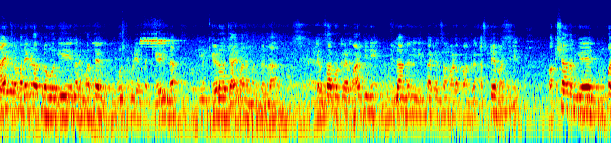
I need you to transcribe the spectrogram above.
ನಾಯಕರ ಮನೆಗಳ ಹತ್ರ ಹೋಗಿ ನನಗೆ ಮತ್ತೆ ಪೋಸ್ಟ್ ಕೊಡಿ ಅಂತ ಕೇಳಿಲ್ಲ. ಕೇಳೋ ಜಾಯಮಾನ ನನ್ನಲ್ಲ ಕೆಲಸ ಕೊಟ್ಟರೆ ಮಾಡ್ತೀನಿ ಇಲ್ಲ ಅಂದರೆ ನೀನು ಇಂಥ ಕೆಲಸ ಮಾಡಪ್ಪ ಅಂದರೆ ಅಷ್ಟೇ ಮಾಡ್ತೀನಿ. ಪಕ್ಷ ನನಗೆ ತುಂಬ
